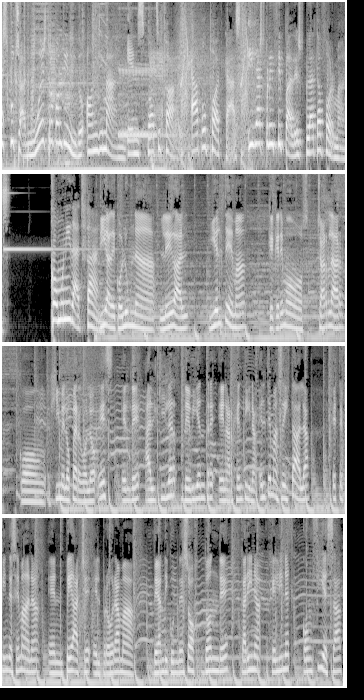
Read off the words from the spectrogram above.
Escuchar nuestro contenido on demand en Spotify, Apple Podcast y las principales plataformas. Comunidad Fan. Día de columna legal y el tema que queremos charlar con Jimelo Pérgolo es el de alquiler de vientre en Argentina. El tema se instala este fin de semana en PH, el programa de Andy Kundesov, donde Karina Gelinek confiesa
